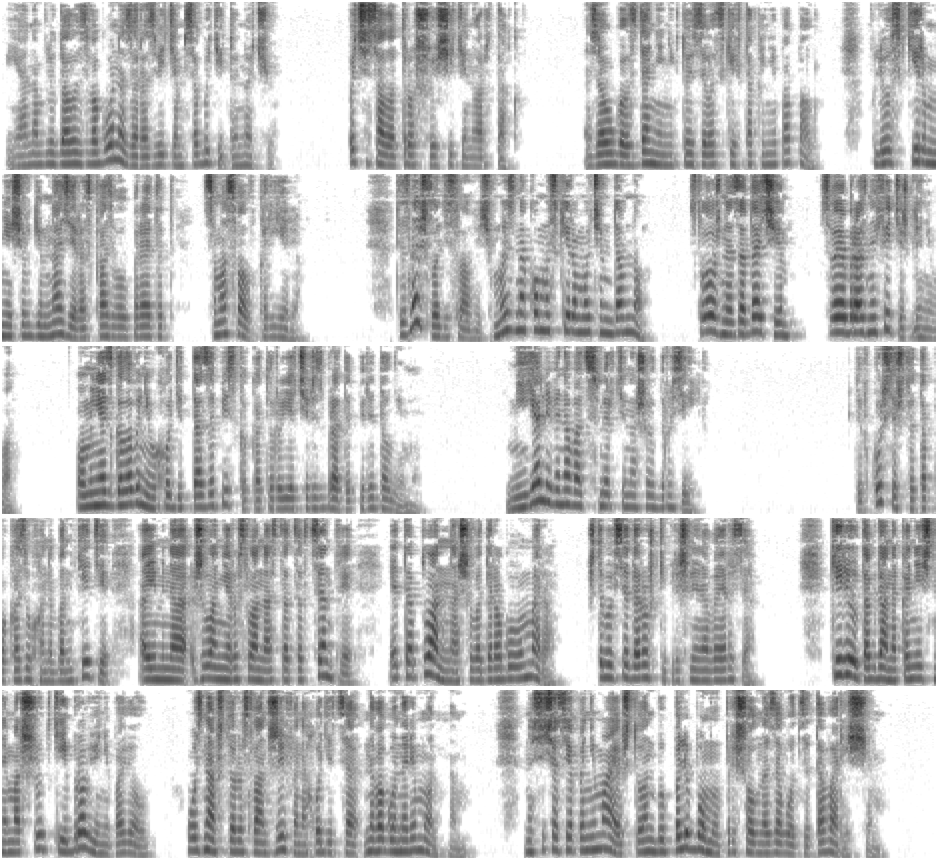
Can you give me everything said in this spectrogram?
Я наблюдал из вагона за развитием событий той ночью. Почесал отросшую щетину Артак. За угол здания никто из заводских так и не попал. Плюс Кир мне еще в гимназии рассказывал про этот самосвал в карьере. Ты знаешь, Владиславович, мы знакомы с Киром очень давно. Сложные задачи — своеобразный фетиш для него. У меня из головы не выходит та записка, которую я через брата передал ему. Не я ли виноват в смерти наших друзей? Ты в курсе, что та показуха на банкете, а именно желание Руслана остаться в центре, это план нашего дорогого мэра, чтобы все дорожки пришли на ВРЗ? Кирилл тогда на конечной маршрутке и бровью не повел, узнав, что Руслан жив и находится на вагоноремонтном. Но сейчас я понимаю, что он бы по-любому пришел на завод за товарищем.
